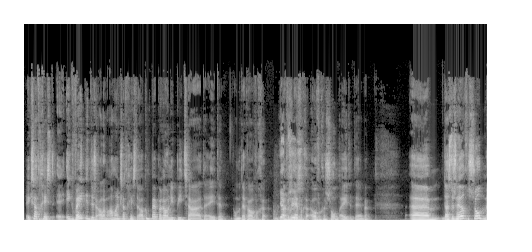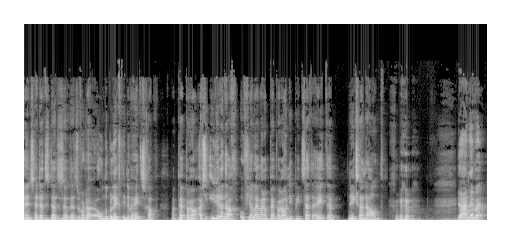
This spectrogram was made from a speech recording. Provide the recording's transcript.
Ik zat gisteren, ik weet dit dus allemaal, maar ik zat gisteren ook een pepperoni pizza te eten. Om het even over, ge- Ja, even ge- over gezond eten te hebben. Ehm, dat is dus heel gezond, mensen. Dat, is, dat, is, dat wordt onderbelicht in de wetenschap. Maar pepperoni, als je iedere dag hoef je alleen maar een pepperoni pizza te eten, niks aan de hand. Ja, nee, maar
